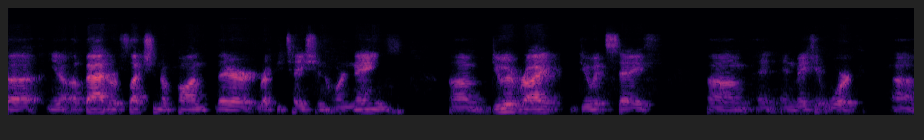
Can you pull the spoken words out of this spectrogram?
a you know a bad reflection upon their reputation or name. Um, do it right do it safe um, and, and make it work uh,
